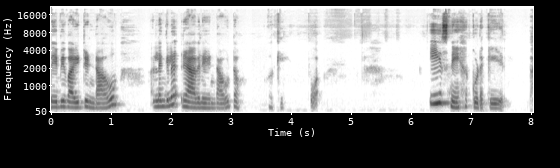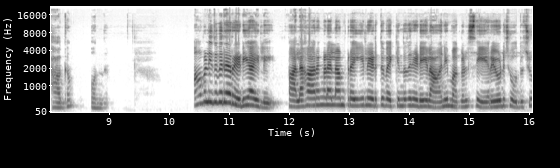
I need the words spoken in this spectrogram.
മേ ബി വൈകിട്ട് ഉണ്ടാവും അല്ലെങ്കിൽ രാവിലെ ഉണ്ടാവും കേട്ടോ ഓക്കെ പോവാം. ഈ സ്നേഹക്കുടക്കീഴിൽ ഭാഗം ഒന്ന്. അവൾ ഇതുവരെ റെഡിയായില്ലേ പലഹാരങ്ങളെല്ലാം ട്രെയിൽ എടുത്ത് വെക്കുന്നതിനിടയിൽ ആനി മകൾ സേറയോട് ചോദിച്ചു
